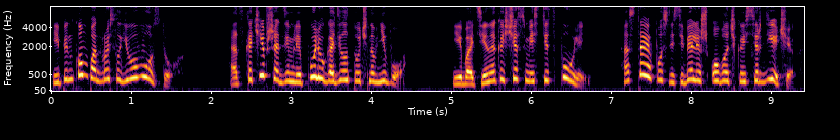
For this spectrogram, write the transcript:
и пинком подбросил его в воздух. Отскочившая от земли пуля угодила точно в него, и ботинок исчез вместе с пулей, оставив после себя лишь облачко из сердечек.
